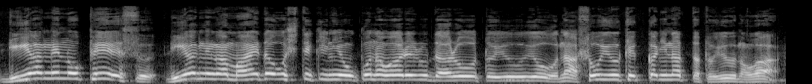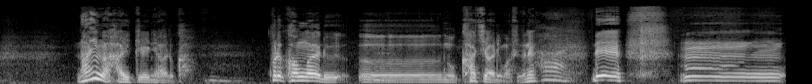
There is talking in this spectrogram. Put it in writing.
利上げのペース、利上げが前倒し的に行われるだろうというような、そういう結果になったというのは、何が背景にあるか。これ考えるの価値ありますよね。はい、で、うん、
